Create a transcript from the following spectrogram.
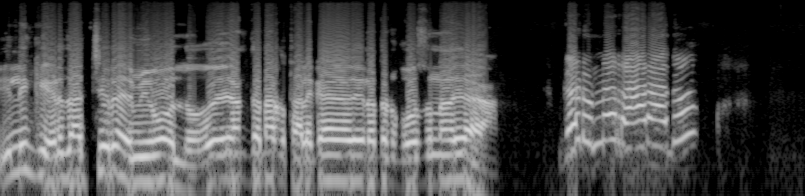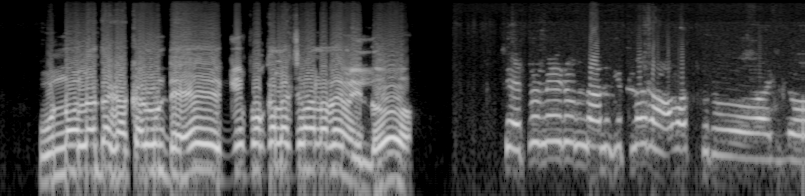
వీళ్ళు ఇంక ఏడు తెచ్చిరే మీ వాళ్ళు? అంత నాకు తలకాయ కోసున్నదిగా గడు ఉన్నా రారాదు? ఉన్నోళ్ళంతా అక్కడ ఉంటే గీ పొక్కలు వచ్చమన్నారే వీళ్ళు? చెట్టు నీడు దానికి ఇట్లా రావచ్చు అయ్యో.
